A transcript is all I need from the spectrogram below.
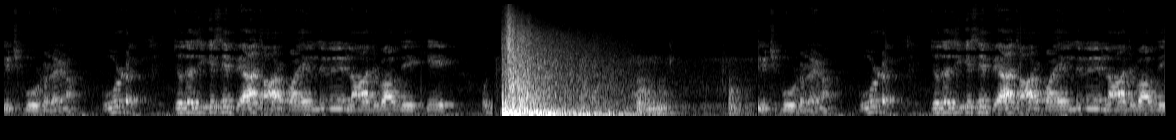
ਵਿੱਚ ਗੋਲਡ ਲੈਣਾ। ਗੋਲਡ ਜਦੋਂ ਅਸੀਂ ਕਿਸੇ ਵਿਆਹ 'ਚ ਹਾਰ ਪਾਏ ਹੁੰਦੇ ਨੇ, ਲਾਜਵਾਬ ਦੇਖ ਕੇ ਵਿੱਚ ਗੋਲਡ ਲੈਣਾ। ਗੋਲਡ ਜਦੋਂ ਅਸੀਂ ਕਿਸੇ ਵਿਆਹ 'ਚ ਹਾਰ ਪਾਏ ਹੁੰਦੇ ਨੇ, ਲਾਜਵਾਬ ਦੇ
